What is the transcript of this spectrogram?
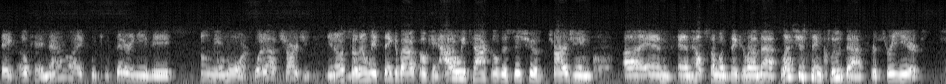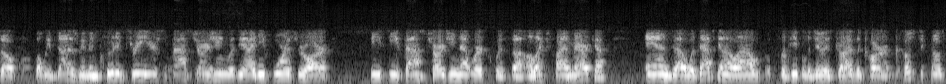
think, okay, now I can consider an EV tell me more. What about charging? You know, so then we think about, okay, how do we tackle this issue of charging uh, and and help someone think around that? Let's just include that for three years. So what we've done is we've included three years of fast charging with the ID4 through our DC fast charging network with uh, Electrify America. And uh, what that's going to allow for people to do is drive the car coast to coast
